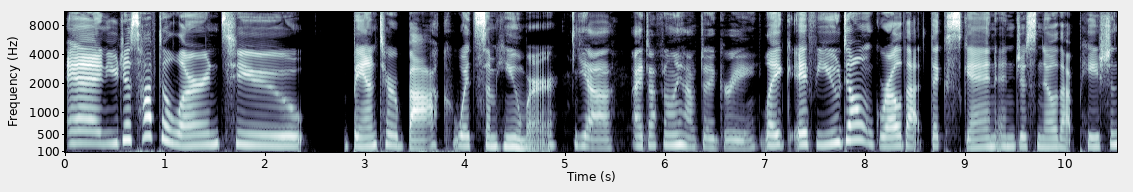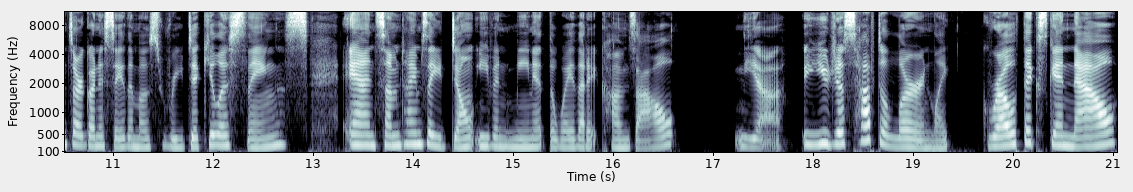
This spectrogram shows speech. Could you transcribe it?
and you just have to learn to banter back with some humor. Yeah, I definitely have to agree. Like, if you don't grow that thick skin and just know that patients are going to say the most ridiculous things, and sometimes they don't even mean it the way that it comes out. Yeah. You just have to learn, like, grow thick skin now,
